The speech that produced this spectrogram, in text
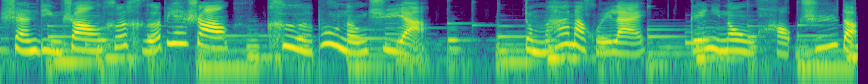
山顶上和河边上可不能去呀。等妈妈回来，给你弄好吃的。”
